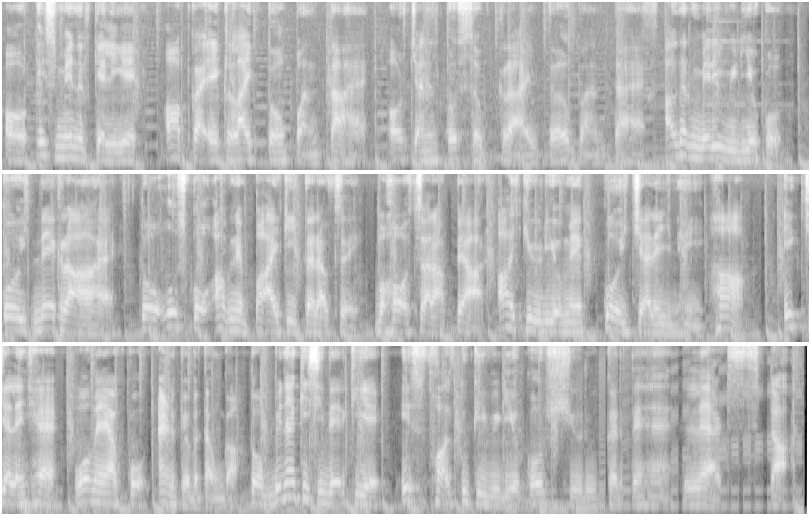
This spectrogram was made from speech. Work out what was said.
اور اس محنت کے لیے آپ کا ایک لائک تو بنتا ہے اور چینل کو سبسکرائب تو بنتا ہے۔ اگر میری ویڈیو کو کوئی دیکھ رہا ہے، تو اس کو اپنے بھائی کی طرف سے بہت سارا پیار۔ آج کی ویڈیو میں کوئی چیلنج نہیں۔ ہاں ایک چیلنج ہے، وہ میں آپ کو اینڈ پہ بتاؤں گا۔ تو بنا کسی دیر کیے اس فالتو کی ویڈیو کو شروع کرتے ہیں۔ لیٹ سٹارٹ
